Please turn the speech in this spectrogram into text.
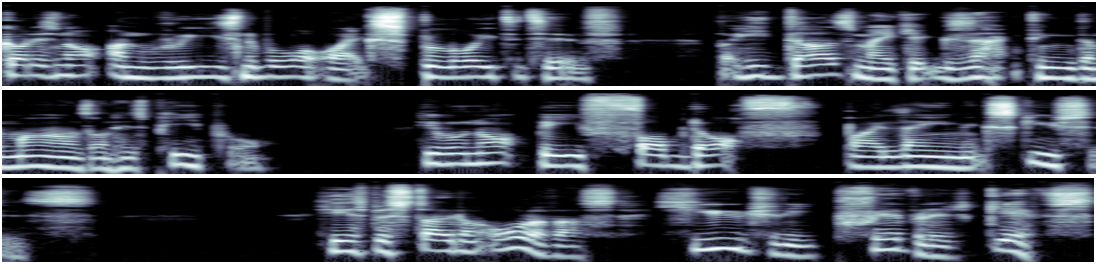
God is not unreasonable or exploitative but he does make exacting demands on his people. He will not be fobbed off by lame excuses. He has bestowed on all of us hugely privileged gifts,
